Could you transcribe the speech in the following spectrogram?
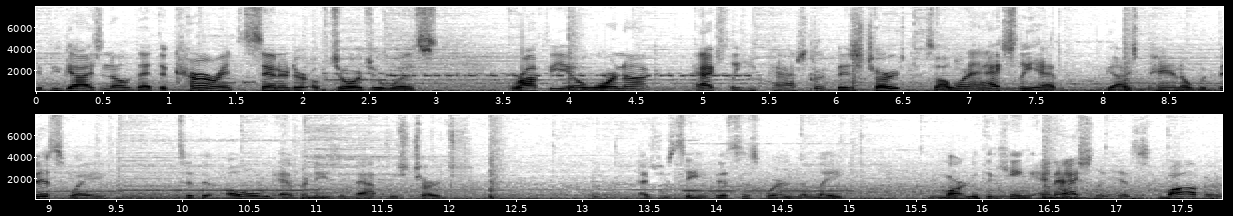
if you guys know that the current senator of Georgia was Raphael Warnock, Actually, he pastored this church. So I want to actually have you guys pan over this way to the old Ebenezer Baptist Church. As you see, this is where the late Martin Luther King and actually his father,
